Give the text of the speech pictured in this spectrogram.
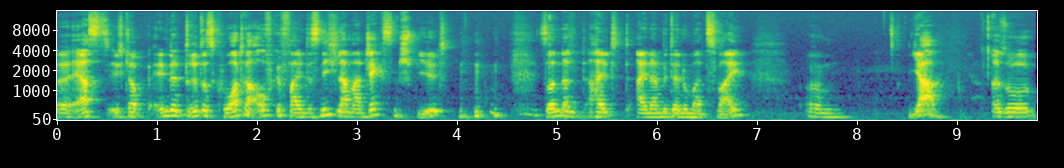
äh, erst, ich glaube, Ende drittes Quarter aufgefallen, dass nicht Lamar Jackson spielt, sondern halt einer mit der Nummer 2. Ähm, ja, also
